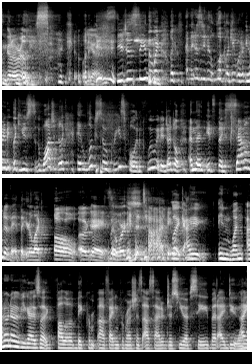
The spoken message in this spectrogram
is gonna really suck. like, Yes. You just see the way, like, and it doesn't even look like it. would- You know what I mean? Like you watch it, you're like, it looks so graceful and fluid and gentle, and then it's the sound of it that you're like, oh, okay, so we're gonna die. like I in one I don't know if you guys like follow big uh, fighting promotions outside of just UFC, but I do. One I am.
